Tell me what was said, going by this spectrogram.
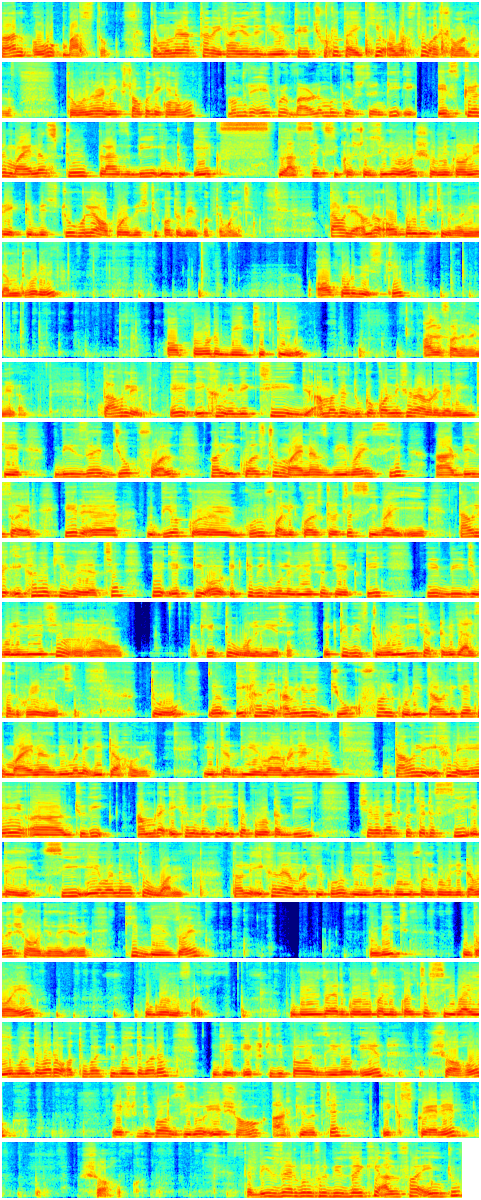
মান ও বাস্তব। তা মনে রাখতে হবে, এখানে যদি জিরোর থেকে ছোট, তাই কি অবাস্তব আর সমান হলো। তো বন্ধুরা নেক্সট অঙ্ক দেখে নেব। বন্ধুরা, এরপরে বারো নম্বর কোশ্চেনটি square minus two plus B into X plus six equal to zero সমীকরণের একটি বীজ টু হলে অপর বীজটি কত বের করতে বলেছে? তাহলে আমরা অপর বীজটি ধরে নিলাম, ধরি। অপর বীজটি অপর বীজটি আলফা ধরে নিলাম। তাহলে এ, এখানে দেখছি আমাদের দুটো কন্ডিশন আমরা জানি, যে বীজদ্বয়ের যোগফল হল equals to minus B by C আর বীজদ্বয়ের এর বিয়োগ গুণফল ইকুয়ালস টু হচ্ছে সি বাই এ তাহলে এখানে কি হয়ে যাচ্ছে? এ, একটি একটি বীজ বলে দিয়েছে যে একটি বীজ বলে দিয়েছে কি টু বলে দিয়েছে? একটি বীজ টু বলে দিয়েছে, একটা বীজ আলফা ধরে নিয়েছি। তো এখানে আমি যদি যোগফল করি তাহলে কি হচ্ছে? মাইনাস বি মানে এটা হবে। এইটা বি এর মান আমরা জানি না। তাহলে এখানে যদি আমরা এখানে দেখি এইটা পুরোটা বি হিসেবে কাজ করছে, এটা সি এটা এ সি এ মানে হচ্ছে ওয়ান তাহলে এখানে আমরা কি করব? বীজদ্বয়ের গুণফল করব, যেটা আমাদের সহজে হয়ে যাবে। কি বীজদ্বয়ের? বীজ দয়ের গুণফল। বীজদ্বয়ের গুণফল equals to c by a বলতে পারো, অথবা কি বলতে পারো? যে x to the power zero এর সহগ x to the power zero এর সহগ, আর কি হচ্ছে? এক্স স্কোয়ারের সহগ। তা বীজদ্বয়ের গুণফল বীজদ্বয় কি? Alpha into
